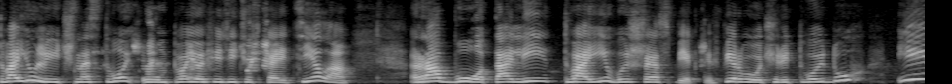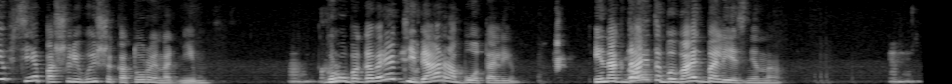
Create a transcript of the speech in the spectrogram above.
Твою личность, твой ум, твое физическое тело работали твои высшие аспекты. В первую очередь твой дух и все пошли выше, которые над ним. Грубо говоря, тебя работали. Иногда Да. это бывает болезненно. Мгм.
